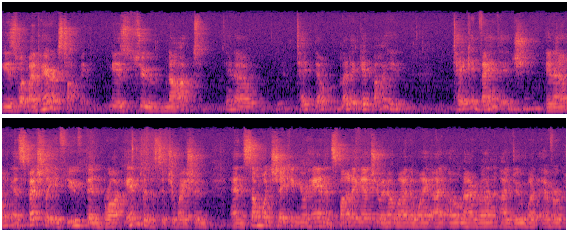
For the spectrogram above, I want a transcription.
is what my parents taught me, is to not, you know, take, don't let it get by you. Take advantage, you know, especially if you've been brought into the situation and someone's shaking your hand and smiling at you and, oh, by the way, I own, I run, I do whatever,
